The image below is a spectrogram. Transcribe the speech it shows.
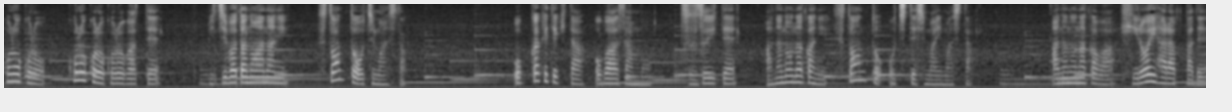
コロコロコロコロ転がって道端の穴にストンと落ちました。追っかけてきたおばあさんも続いて穴の中にストンと落ちてしまいました。穴の中は広い原っぱで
